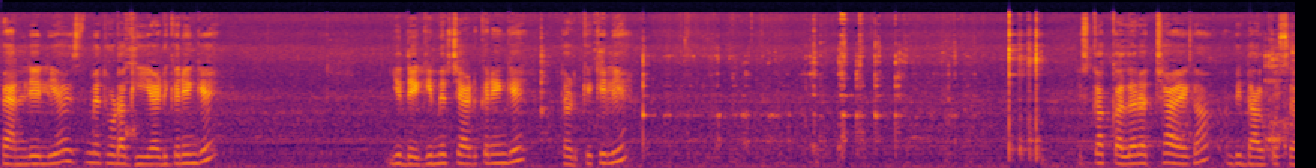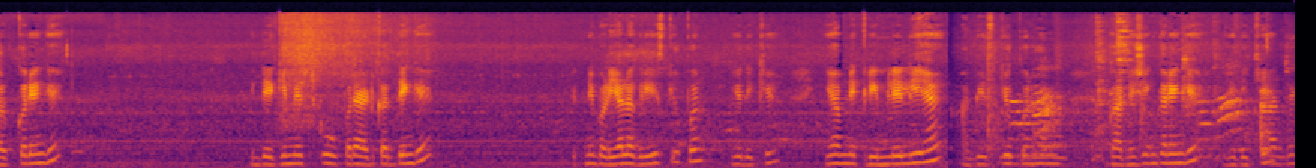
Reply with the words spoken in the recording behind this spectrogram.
पैन ले लिया, इसमें थोड़ा घी ऐड करेंगे। ये देगी मिर्च ऐड करेंगे तड़के के लिए। इसका कलर अच्छा आएगा, अभी दाल को सर्व करेंगे। देगी मिर्च को ऊपर ऐड कर देंगे। इतनी बढ़िया लग रही है इसके ऊपर, ये देखिए। ये हमने क्रीम ले ली है, अभी इसके ऊपर हम गार्निशिंग करेंगे, ये देखिए।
